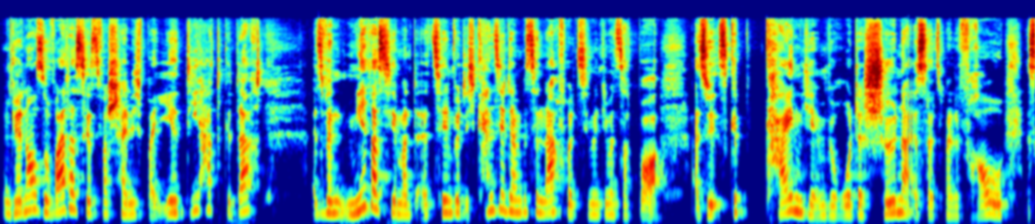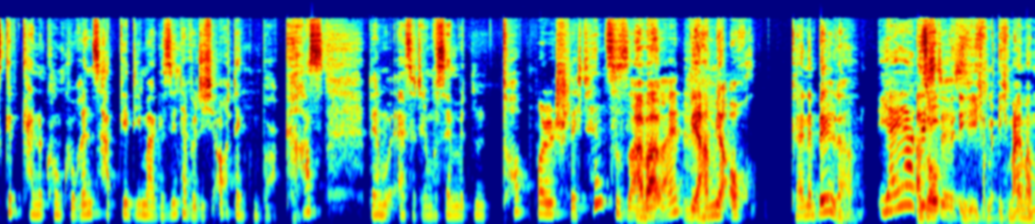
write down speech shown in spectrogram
Und genau so war das jetzt wahrscheinlich bei ihr. Die hat gedacht, also wenn mir das jemand erzählen würde, ich kann sie da ein bisschen nachvollziehen, wenn jemand sagt, boah, also es gibt keinen hier im Büro, der schöner ist als meine Frau. Es gibt keine Konkurrenz. Habt ihr die mal gesehen? Da würde ich auch denken, boah, krass. Der, also der muss ja mit einem Topmodel schlechthin zusammen Aber sein. wir haben ja auch keine Bilder. Ja, ja, Also richtig. ich, ich meine, man,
